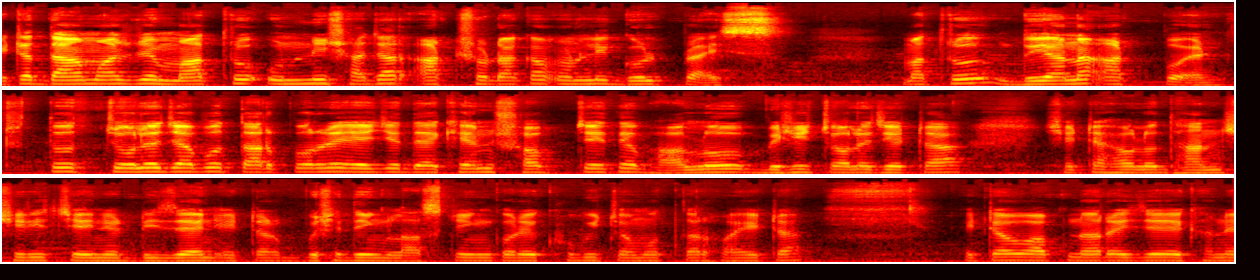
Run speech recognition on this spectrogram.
এটার দাম আসবে মাত্র উনিশ হাজার আটশো টাকা অনলি গোল্ড প্রাইস মাত্র দুই আনা আট পয়েন্ট। তো চলে যাব তারপরে এই যে দেখেন সবচেয়েতে ভালো বেশি চলে যেটা, সেটা হলো ধানসিঁড়ি চেইনের ডিজাইন এটা বেশি দিন লাস্টিং করে, খুবই চমৎকার হয় এটা। এটাও আপনার এই যে এখানে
